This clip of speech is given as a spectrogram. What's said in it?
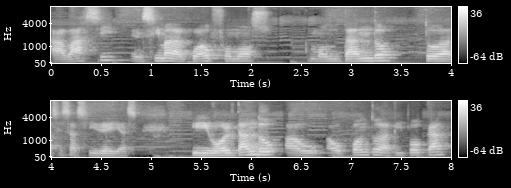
a base em cima da qual fomos montando todas essas ideias. E voltando ao, ao ponto da pipoca,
